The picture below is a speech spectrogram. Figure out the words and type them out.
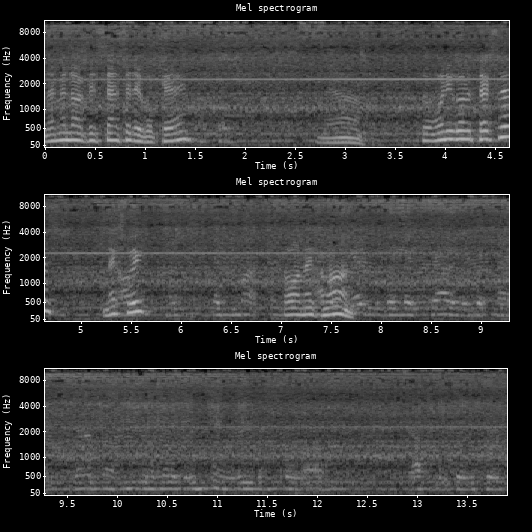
Let me know if it's sensitive, okay? Yeah. So when you go to Texas? Next week? Next month. Oh, next month. ready to go next Saturday, but my grandson, he's in the military, he can't leave until, uh, after the thirty-first.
